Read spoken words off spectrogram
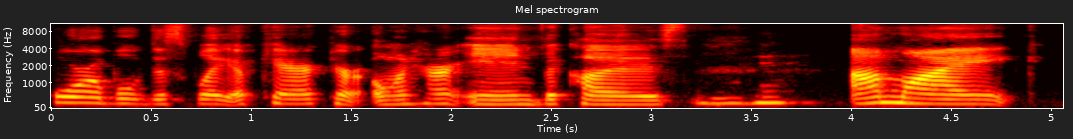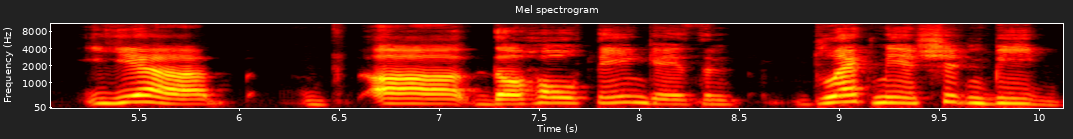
horrible display of character on her end because mm-hmm. i'm like yeah uh the whole thing is and black men shouldn't be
